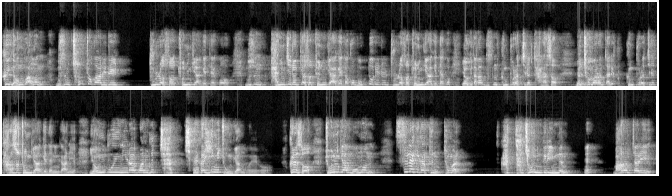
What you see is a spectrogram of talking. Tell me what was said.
그 영광은 무슨 천조가리를 둘러서 존귀하게 되고 무슨 반지를 껴서 존귀하게 되고 목도리를 둘러서 존귀하게 되고 여기다가 무슨 금부러치를 달아서 몇 천만 원짜리 금부러치를 달아서 존귀하게 되는 거 아니에요. 영부인이라고 하는 그 자체가 이미 존귀한 거예요. 그래서 존귀한 몸은 쓰레기 같은 정말 자청민들이 입는 예? 만 원짜리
